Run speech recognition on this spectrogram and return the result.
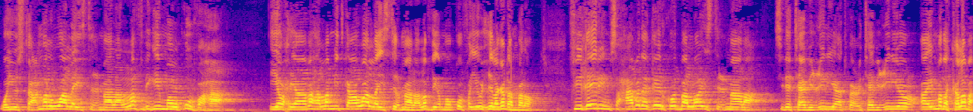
Wayustacmalu waa la isticmaalaa lafdigii mawquuf ahaa. Iyo waxyaabaha la midkaa waa la isticmaalaa lafdiga mawquufa iyo wixii laga dhambalo fii gayrihim saxaabada keyrkood baa loo isticmaalaa. Sida taabiciin iyo atbaacu taabiciin iyo aimada kaleba.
